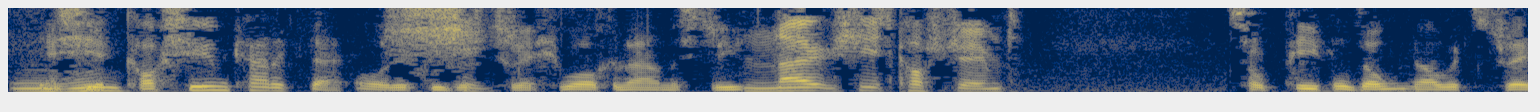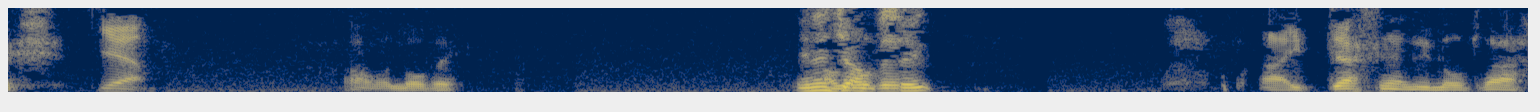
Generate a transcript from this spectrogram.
Is she a costume character or is she, She- just Trish walking around the street? No, she's costumed. So people don't know it's Trish. Yeah. Oh, I love it. In a I jumpsuit. I definitely love that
